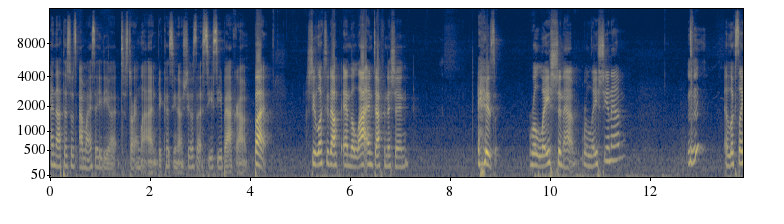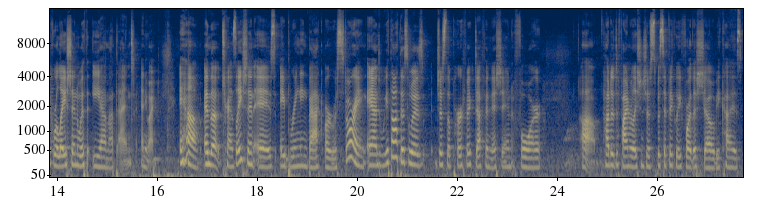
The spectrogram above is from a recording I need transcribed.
and that this was Emma's idea to start in Latin because, you know, she has that CC background. But she looked it up and the Latin definition is relationem. Relationem? Mm-hmm. It looks like relation with em at the end. Anyway, um, and the translation is a bringing back or restoring. And we thought this was just the perfect definition for um, how to define relationships specifically for this show because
